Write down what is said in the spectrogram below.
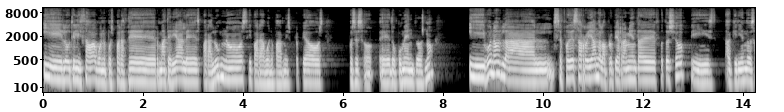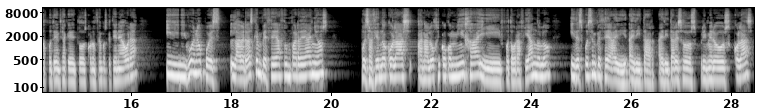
y lo utilizaba, bueno, pues para hacer materiales para alumnos y para, bueno, para mis propios, pues eso, eh, documentos, ¿no? Y bueno, se fue desarrollando la propia herramienta de Photoshop y adquiriendo esa potencia que todos conocemos que tiene ahora. Y bueno, pues la verdad es que empecé hace un par de años pues haciendo collage analógico con mi hija y fotografiándolo y después empecé a, editar, a editar esos primeros collages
